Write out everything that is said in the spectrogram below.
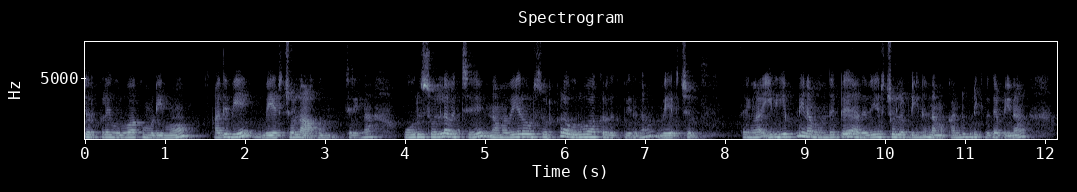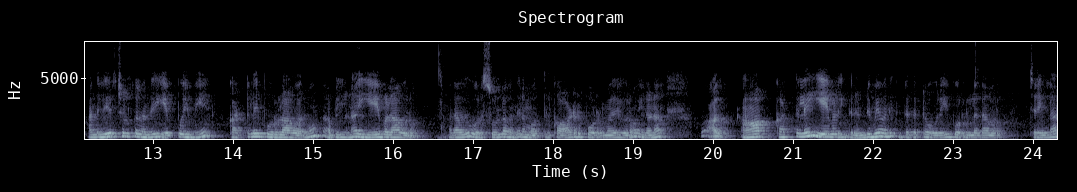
சொற்களை உருவாக்க முடியுமோ அதுவே வேர்ச்சொல் ஆகும். சரிங்களா? ஒரு சொல்லை வச்சு நம்ம வேற ஒரு சொற்களை உருவாக்குறதுக்கு பேர் தான் வேர்ச்சொல் சரிங்களா? இது எப்படி நம்ம வந்துட்டு அதை வேர்ச்சொல் அப்படின்னு நம்ம கண்டுபிடிக்கிறது அப்படின்னா அந்த வேர்ச்சொற்கள் வந்து எப்போயுமே கட்டளை பொருளாக வரும். அப்படி இல்லைன்னா ஏவலாக வரும். அதாவது ஒரு சொல்லை வந்து நம்ம ஒருத்தருக்கு ஆர்டர் போடுற மாதிரி வரும். இல்லைன்னா ஆ கட்டளை ஏவல் இது ரெண்டுமே வந்து கிட்டத்தட்ட ஒரே பொருளில் தான் வரும். சரிங்களா?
